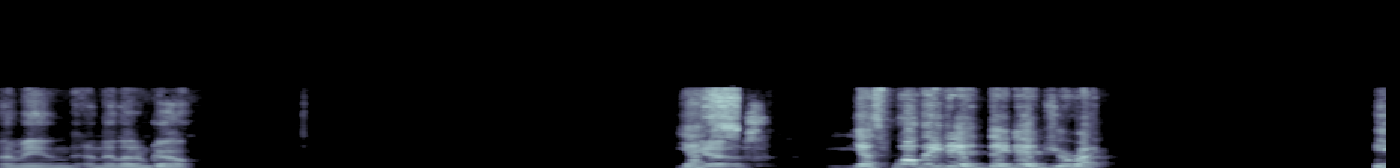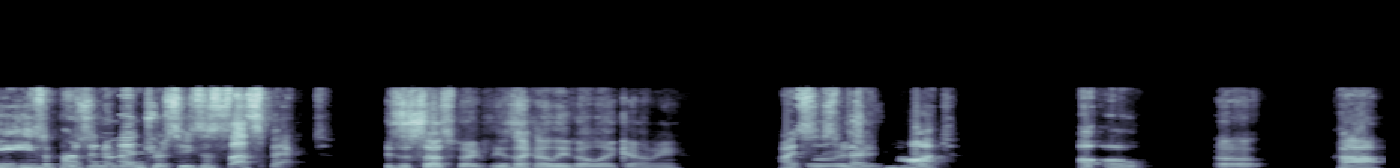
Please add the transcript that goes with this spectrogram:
I mean, and they let him go. Yes. Yes. Yes, well, they did. They did. You're right. He, he's a person of interest. He's a suspect. He's a suspect. He's not going to leave LA County. I suspect not. Uh oh, Uh, cop.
